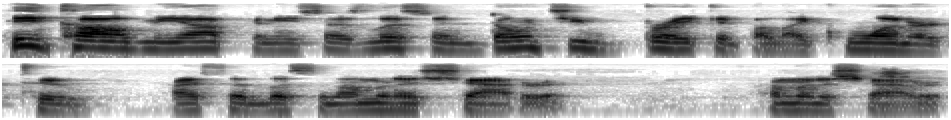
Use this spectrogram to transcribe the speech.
he called me up and he says, "Listen, don't you break it, but like one or two. I said, listen, I'm going to shatter it. I'm going to shatter it.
